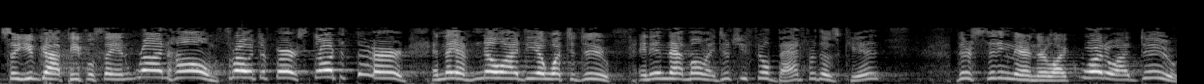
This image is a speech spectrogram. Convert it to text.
So you've got people saying, run home, throw it to first, throw it to third, and they have no idea what to do. And in that moment, don't you feel bad for those kids? They're sitting there and they're like, what do I do?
